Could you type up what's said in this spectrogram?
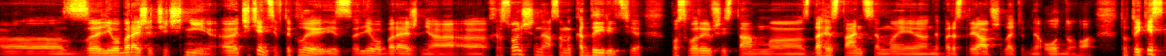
е, з лівобережжя Чечні е, чеченці втекли із лівобережня е, Херсонщини, а саме Кадирівці, посварившись там з дагестанцями, не перестрілявши ледь одне одного. Тобто, якесь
